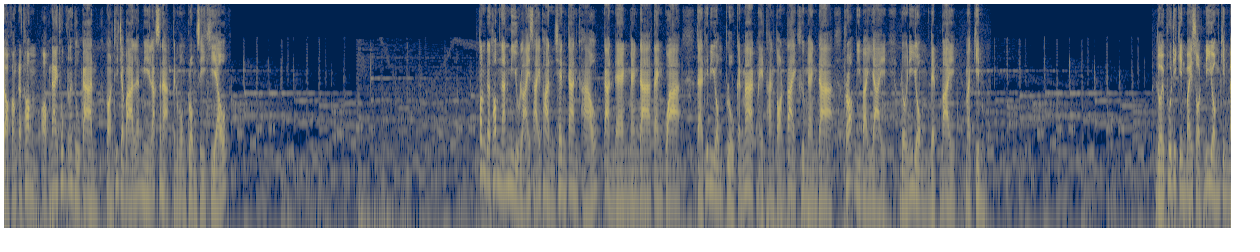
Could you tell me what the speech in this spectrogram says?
ดอกของกระท่อมออกได้ทุกฤดูกาลก่อนที่จะบานและมีลักษณะเป็นวงกลมสีเขียว ต้นกระท่อมนั้นมีอยู่หลายสายพันธุ์เช่นก้านขาว ก้านแดง แมงดา แตงกวา แต่ที่นิยมปลูกกันมากในทางตอนใต้คือแมงดา เพราะมีใบใหญ่ โดยนิยมเด็ดใบมากิน โดยผู้ที่กินใบสดนิยมกินใบ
